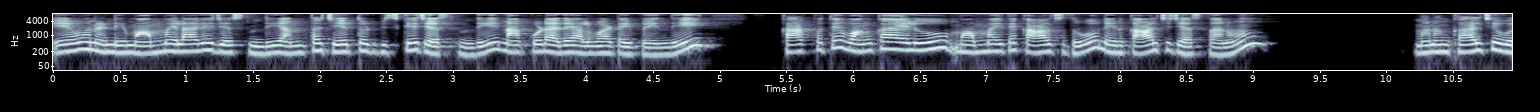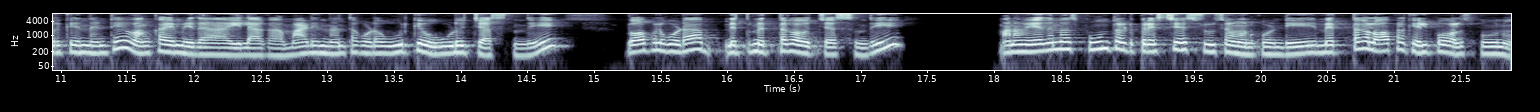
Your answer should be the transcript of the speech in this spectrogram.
ఏమోనండి మా అమ్మ ఇలాగే చేస్తుంది. అంతా చేతితోటి పిసికే చేస్తుంది. నాకు కూడా అదే అలవాటైపోయింది. కాకపోతే వంకాయలు మా అమ్మ అయితే కాల్చదు. నేను కాల్చి చేస్తాను. మనం కాల్చే వరకు ఏంటంటే వంకాయ మీద ఇలాగా మాడిందంతా కూడా ఊరికే ఊడొచ్చేస్తుంది. లోపల కూడా మెత్త మెత్తగా వచ్చేస్తుంది. మనం ఏదైనా స్పూన్ తోటి ప్రెస్ చేసి చూసామనుకోండి మెత్తగా లోపలికి వెళ్ళిపోవాలి స్పూను.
